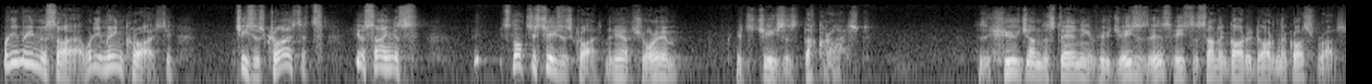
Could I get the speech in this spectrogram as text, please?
What do you mean Messiah? What do you mean Christ? Jesus Christ? It's, you're saying it's, it's not just Jesus Christ. Yeah, sure am. It's Jesus the Christ. There's a huge understanding of who Jesus is. He's the Son of God who died on the cross for us.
